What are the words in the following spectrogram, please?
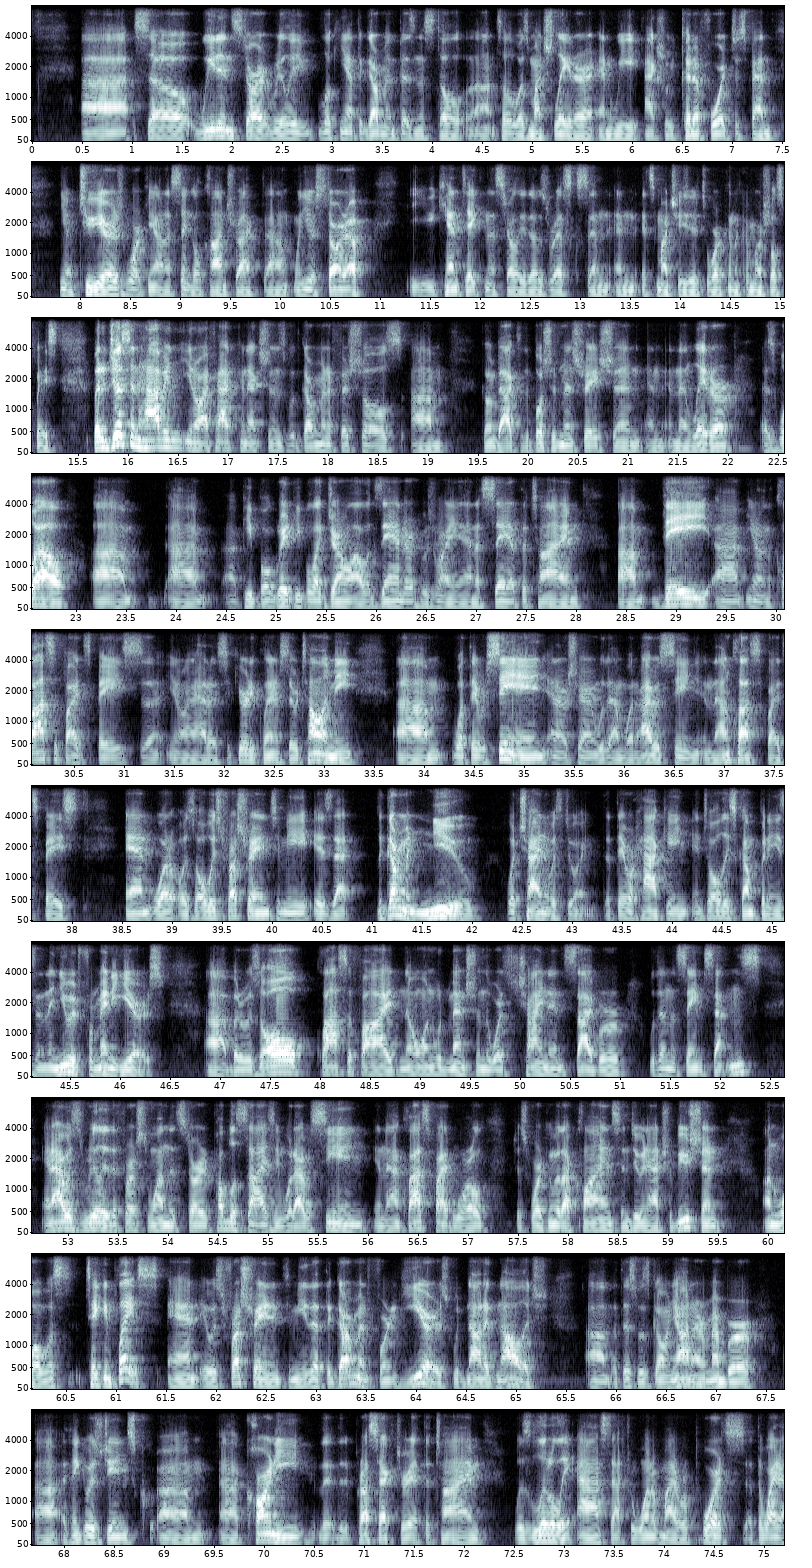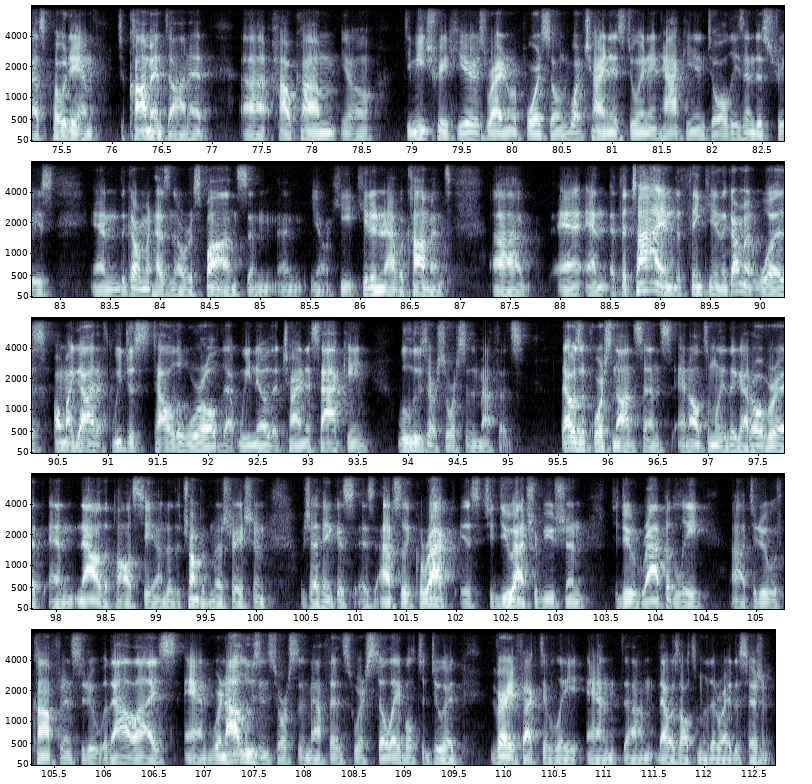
Uh, so we didn't start really looking at the government business till uh, until it was much later, and we actually could afford to spend you know two years working on a single contract. Um, when you're a startup, you can't take necessarily those risks, and and it's much easier to work in the commercial space. But just in having you know, I've had connections with government officials um, going back to the Bush administration, and and then later as well. Um, um, uh, people, great people like General Alexander, who was running NSA at the time, um, they, um, you know, in the classified space, uh, you know, I had a security clearance. They were telling me um, what they were seeing, and I was sharing with them what I was seeing in the unclassified space. And what was always frustrating to me is that the government knew what China was doing, that they were hacking into all these companies, and they knew it for many years. Uh, but it was all classified. No one would mention the words China and cyber within the same sentence. And I was really the first one that started publicizing what I was seeing in the unclassified world just working with our clients and doing attribution on what was taking place. And it was frustrating to me that the government for years would not acknowledge uh, that this was going on. I remember, uh, I think it was James um, uh, Carney, the, the, press secretary at the time, was literally asked after one of my reports at the White House podium to comment on it. Uh, how come, you know, Dmitri here is writing reports on what China is doing and hacking into all these industries, and the government has no response, and and you know he he didn't have a comment. Uh, and, and, at the time, the thinking in the government was, oh my God, if we just tell the world that we know that China is hacking, we'll lose our sources and methods. That was, of course, nonsense, and ultimately they got over it. And now the policy under the Trump administration, which I think is, is absolutely correct, is to do attribution, to do it rapidly, uh, to do it with confidence, to do it with allies. And we're not losing sources and methods. We're still able to do it very effectively, and um, that was ultimately the right decision.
